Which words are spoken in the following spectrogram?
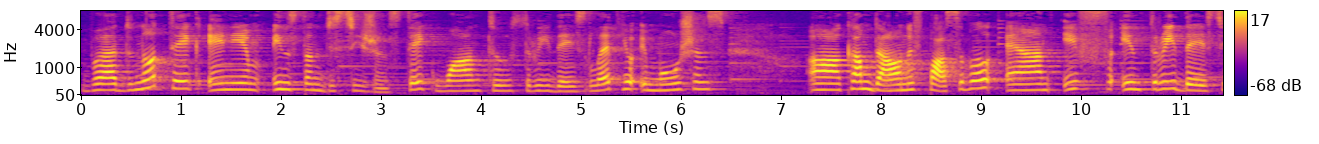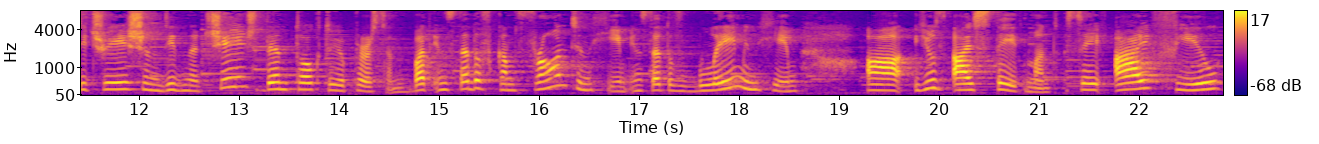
But do not take any instant decisions. Take one, two, three days. Let your emotions uh, come down if possible. And if in three days situation did not change, then talk to your person. But instead of confronting him, instead of blaming him, uh, use I statement. Say, I feel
